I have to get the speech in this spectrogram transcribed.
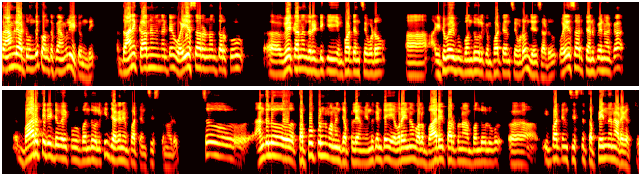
ఫ్యామిలీ అటు ఉంది కొంత ఫ్యామిలీ ఇటు ఉంది. దానికి కారణం ఏంటంటే వైఎస్ఆర్ ఉన్నంత వరకు వివేకానంద రెడ్డికి ఇంపార్టెన్స్ ఇవ్వడం ఇటువైపు బంధువులకు ఇంపార్టెన్స్ ఇవ్వడం చేశాడు. వైఎస్ఆర్ చనిపోయినాక భారతిరెడ్డి వైపు బంధువులకి జగన్ ఇంపార్టెన్స్ ఇస్తున్నాడు. సో అందులో తప్పులను మనం చెప్పలేము. ఎందుకంటే ఎవరైనా వాళ్ళ భార్య తరపున బంధువులు ఇంపార్టెన్స్ ఇస్తే తప్పేందని అడగచ్చు.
